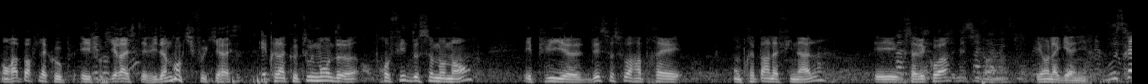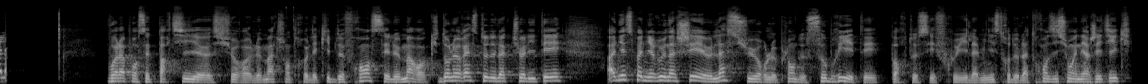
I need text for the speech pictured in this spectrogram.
on rapporte la coupe. Et il faut qu'il reste, évidemment qu'il faut qu'il reste. Et là, que tout le monde profite de ce moment. Et puis dès ce soir après, on prépare la finale. Et vous savez quoi Et on la gagne. Voilà pour cette partie euh, sur le match entre l'équipe de France et le Maroc. Dans le reste de l'actualité, Agnès Pannier-Runacher euh, l'assure, le plan de sobriété porte ses fruits. La ministre de la Transition énergétique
